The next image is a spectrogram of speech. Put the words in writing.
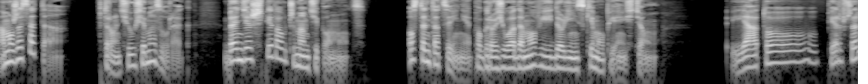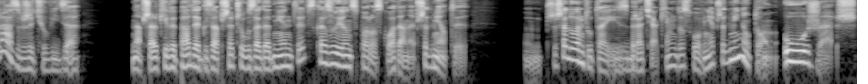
A może Seta? Wtrącił się Mazurek. Będziesz śpiewał, czy mam ci pomóc? Ostentacyjnie pogroził Adamowi i Dolińskiemu pięścią. Ja to pierwszy raz w życiu widzę. Na wszelki wypadek zaprzeczył zagadnięty, wskazując porozkładane przedmioty. Przyszedłem tutaj z braciakiem dosłownie przed minutą. Łżesz!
